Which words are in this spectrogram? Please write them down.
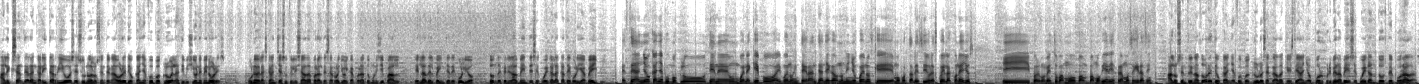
Alexander Angarita Ríos es uno de los entrenadores de Ocaña Fútbol Club en las divisiones menores. Una de las canchas utilizadas para el desarrollo del campeonato municipal es la del 20 de julio, donde generalmente se juega la categoría Baby. Este año Ocaña Fútbol Club tiene un buen equipo, hay buenos integrantes, han llegado unos niños buenos que hemos fortalecido la escuela con ellos y por el momento vamos, vamos, bien y esperamos seguir así. A los entrenadores de Ocaña Fútbol Club les agrada que este año por primera vez se juegan dos temporadas.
